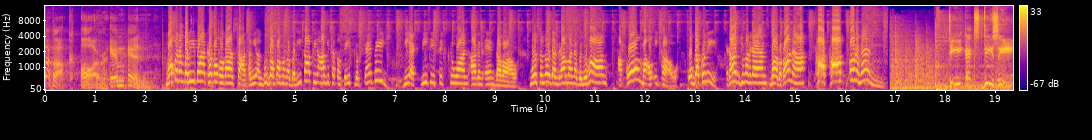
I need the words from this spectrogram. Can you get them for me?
Tatak RMN. Mo ko ng balita kagong orasa. Tangi ang dugang pa mga balita pinaagi sa atong Facebook fanpage DXDC621 RMN Davao. Musunod ang drama na guluhang Ako Mao Ikaw. Ug ako ni Radyo Manrayans Barbacana, Tatak RMN. DXDC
